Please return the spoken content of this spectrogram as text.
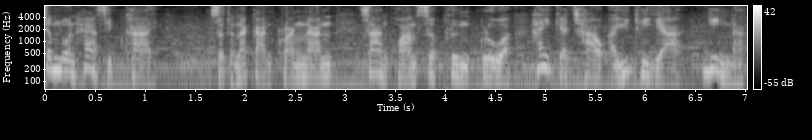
จำนวน 50 ค่าย สถานการณ์ครั้งนั้นสร้างความสะพรึงกลัวให้แก่ชาวอายุทยายิ่งนัก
